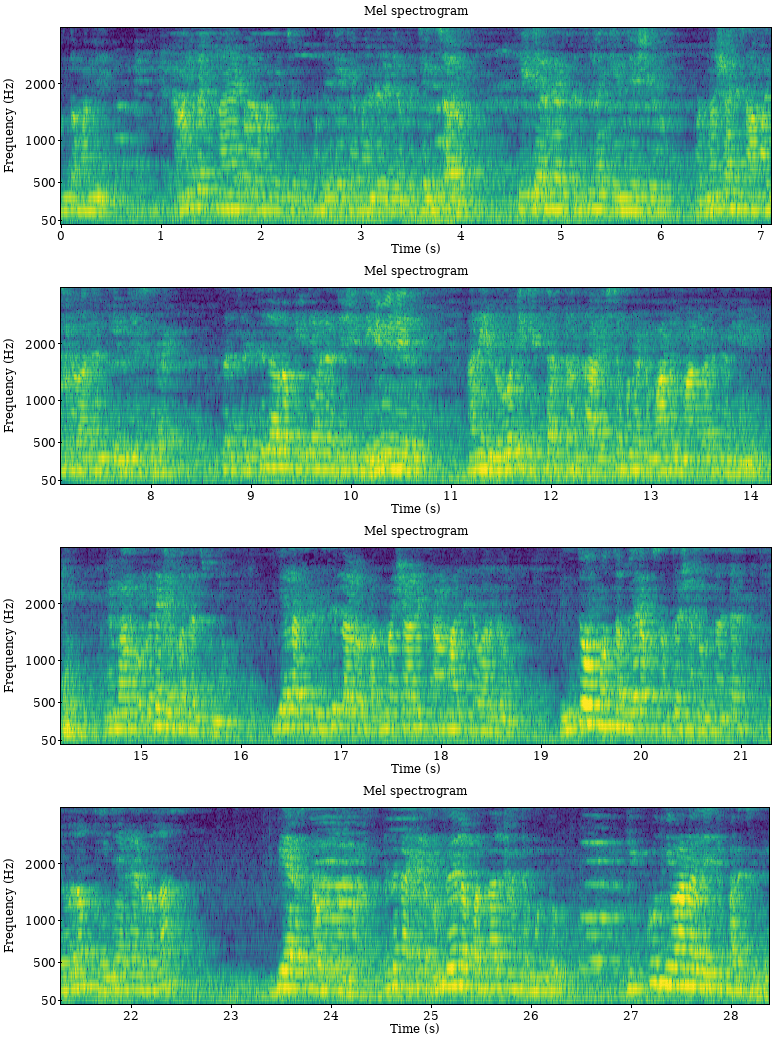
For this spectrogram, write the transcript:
కొంతమంది కాంగ్రెస్ నాయకులమని చెప్పుకునే కేకే మహేందర్ రెడ్డి యొక్క చెంచాలు కేటీఆర్ గారు సిరిసిల్లకి ఏం చేశారు? పద్మశాలి సామాజిక వర్గానికి ఏం చేశారు? అసలు సిరిసిల్లలో కేటీఆర్ గారు చేసింది ఏమీ లేదు. అని నోటికి ఎంత అంత ఇష్టం ఉన్నట్టు మాటలు మాట్లాడడం మేము వారికి ఒకటే చెప్పదలుచుకున్నాం. ఇలా సిరిసిల్లలో పద్మశాలి సామాజిక వర్గం ఎంతో కొంత మేరకు సంతోషంగా ఉందంటే కేవలం కేటీఆర్ గారి వల్ల బీఆర్ఎస్ ప్రభుత్వం వల్ల. ఎందుకంటే రెండు వేల పద్నాలుగు కంటే ముందు దిక్కు దివానా లేని పరిస్థితి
